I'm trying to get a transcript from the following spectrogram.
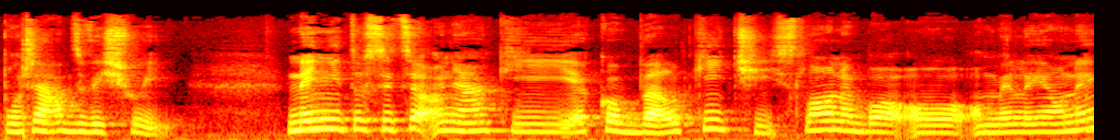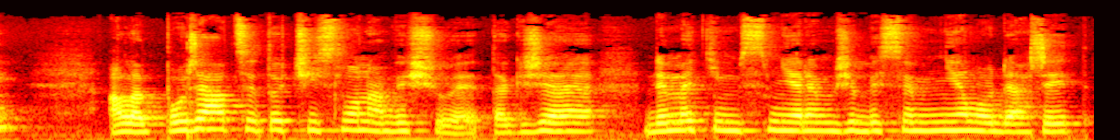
pořád zvyšují. Není to sice o nějaký jako velký číslo nebo o, o miliony, ale pořád se to číslo navyšuje, takže jdeme tím směrem, že by se mělo dařit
